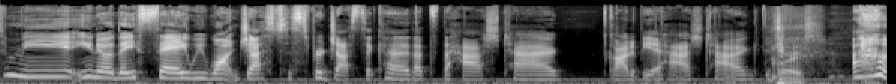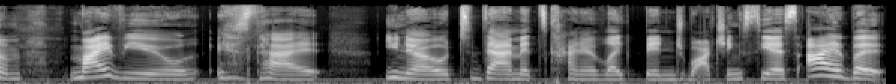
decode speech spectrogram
to me, you know, they say we want justice for Jessica. That's the hashtag. Got to be a hashtag. Of course. Um, my view is that, you know, to them it's kind of like binge watching CSI. But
